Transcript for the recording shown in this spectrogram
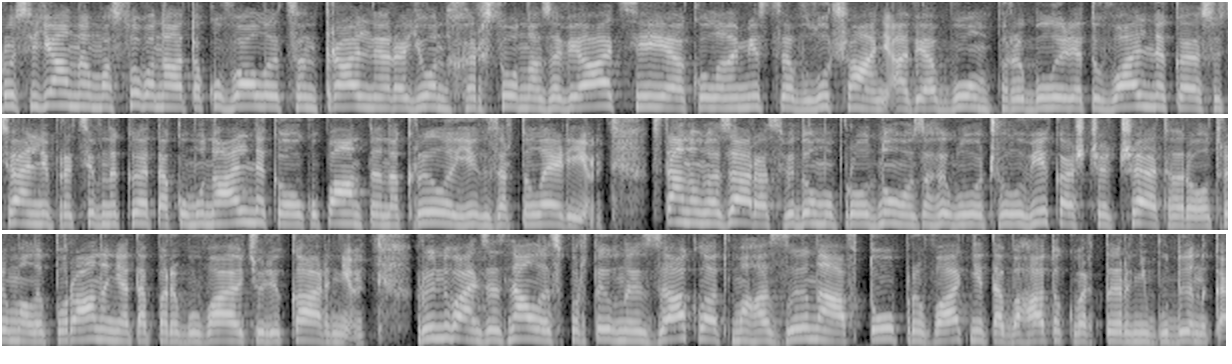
росіяни масово атакували центральний район Херсона з авіації. Коли на місце влучань авіабомб прибули рятувальники, соціальні працівники та комунальники, окупанти накрили їх з артилерії. Станом на зараз відомо про одного загиблого чоловіка. Ще четверо отримали поранення та перебувають у лікарні. Руйнувань зазнали спортивний заклад, магазини, авто, приватні та багатоквартирні будинки.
